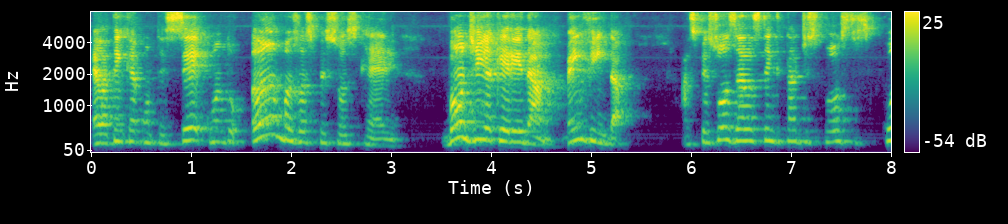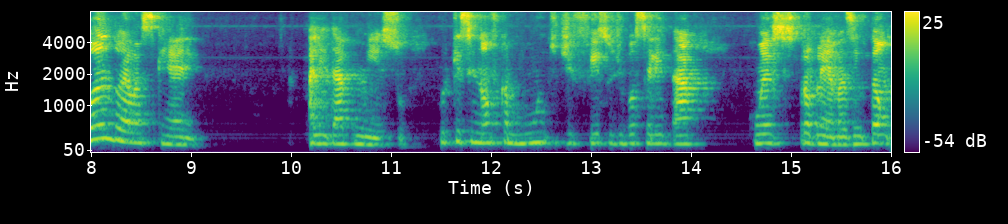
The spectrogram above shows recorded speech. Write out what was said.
ela tem que acontecer quando ambas as pessoas querem. Bom dia, querida, bem-vinda. As pessoas, elas têm que estar dispostas, quando elas querem, a lidar com isso porque senão fica muito difícil de você lidar com esses problemas. Então,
